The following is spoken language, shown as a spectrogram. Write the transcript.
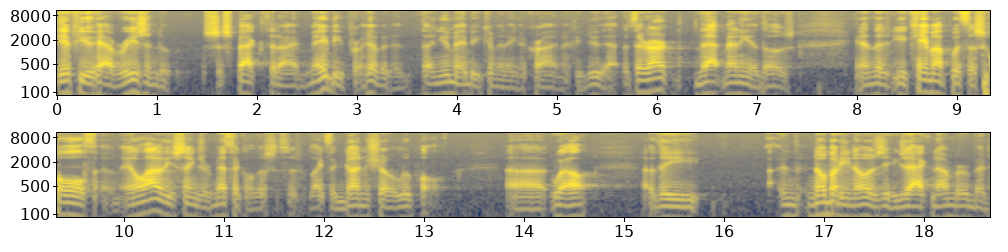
If you have reason to suspect that I may be prohibited, then you may be committing a crime if you do that. But there aren't that many of those. And the, you came up with this whole, th- and a lot of these things are mythical, this is like the gun show loophole. Uh, well, the nobody knows the exact number, but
